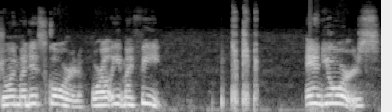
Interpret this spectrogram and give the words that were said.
Join my Discord, or I'll eat my feet. And yours.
